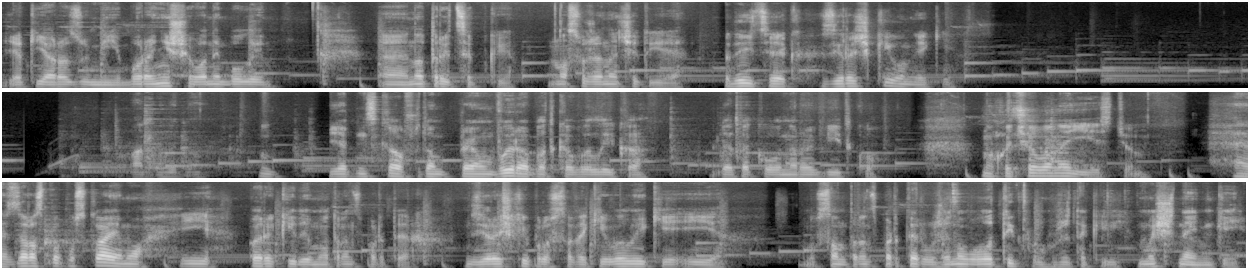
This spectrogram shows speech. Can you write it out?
як я розумію, бо раніше вони були е, на три цепки. У нас вже на чотири. Подивіться, як зірочки вон які. Ну, я б не сказав, що там прям вироботка велика для такого наробітку. Ну, хоча вона є. Е, Зараз попускаємо і перекидаємо транспортер. Зірочки просто такі великі і ну, сам транспортер вже нового типу, вже такий мощненький.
